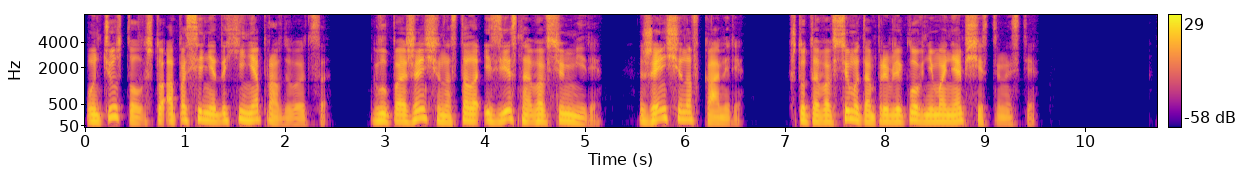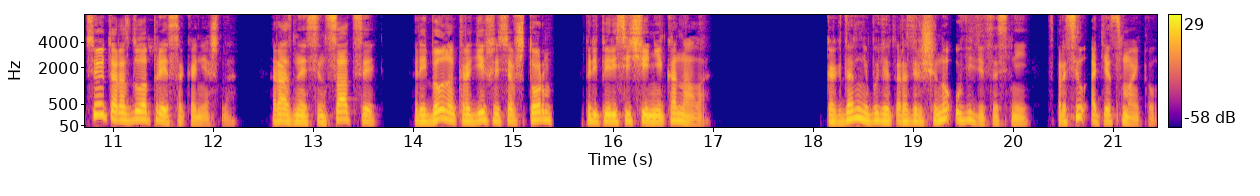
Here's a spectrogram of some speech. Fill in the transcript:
Он чувствовал, что опасения Дахи не оправдываются. Глупая женщина стала известна во всем мире. Женщина в камере. Что-то во всем этом привлекло внимание общественности. Все это раздуло пресса, конечно. Разные сенсации, ребенок, родившийся в шторм при пересечении канала. «Когда мне будет разрешено увидеться с ней?» – спросил отец Майкл.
